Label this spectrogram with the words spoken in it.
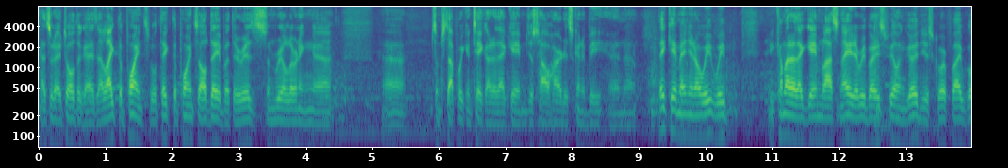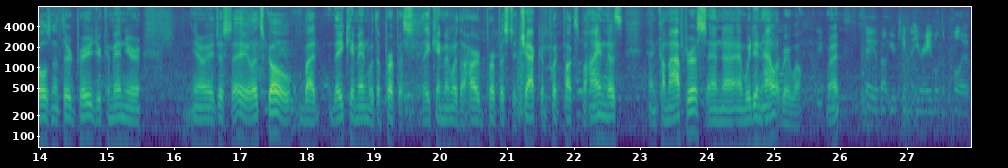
That's what I told the guys. I like the points. We'll take the points all day, but there is some real learning, uh, uh, some stuff we can take out of that game, just how hard it's going to be. And uh, they came in, you know, we, we, you come out of that game last night, everybody's feeling good. You score five goals in the third period, you come in, you're, you know, you just say, let's go. But they came in with a purpose. They came in with a hard purpose to check and put pucks behind us and come after us, and, uh, and we didn't handle it very well, right? say about your team that you're able to pull out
